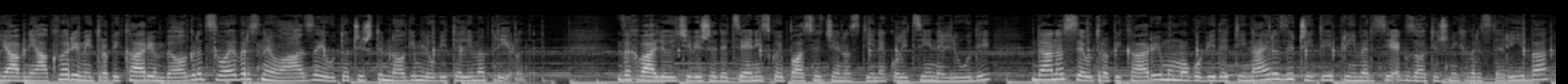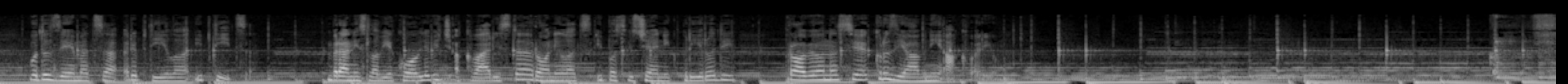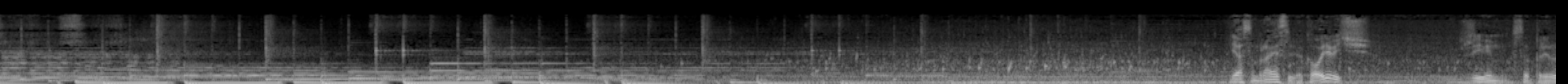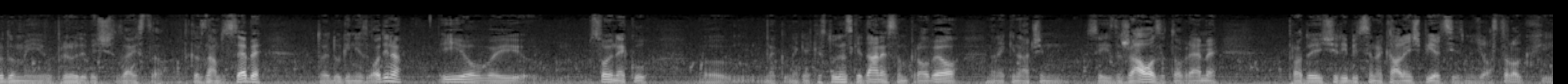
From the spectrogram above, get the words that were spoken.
Javni akvarijum i tropikarijum Beograd svojevrsna je oaza i utočište mnogim ljubiteljima prirode. Zahvaljujući više decenijskoj posvećenosti nekolicine ljudi, danas se u tropikarijumu mogu videti najrazličitiji primerci egzotičnih vrsta riba, vodozemaca, reptila i ptica. Branislav Jakovljević, akvarista, ronilac i posvećenik prirodi, proveo nas je kroz javni akvarijum. Ja sam Branislav Jakovljević, živim sa prirodom i u prirodi već zaista od kad znam za sebe, to je dugi niz godina i ovaj, svoju neku neke, neke studentske dane sam proveo, na neki način se izdržavao za to vreme, prodajući ribice na Kalinić pijaci između ostalog i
